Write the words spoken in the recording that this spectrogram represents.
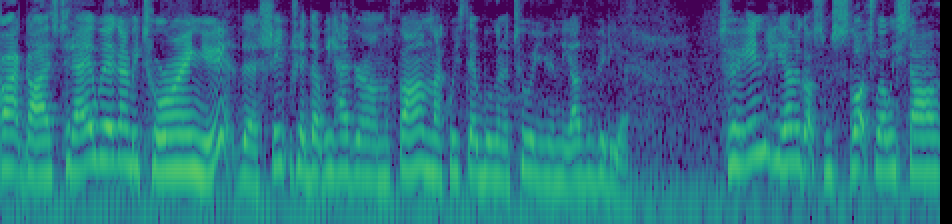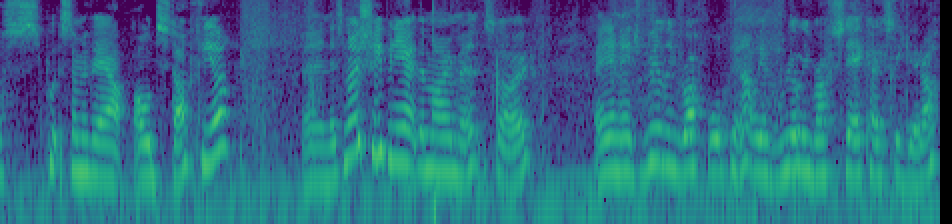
Alright guys, today we're going to be touring you the sheep shed that we have here on the farm. Like we said, we're going to tour you in the other video. So in here we've got some slots where we start put some of our old stuff here. And there's no sheep in here at the moment, so and it's really rough walking up. We have a really rough staircase to get up.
